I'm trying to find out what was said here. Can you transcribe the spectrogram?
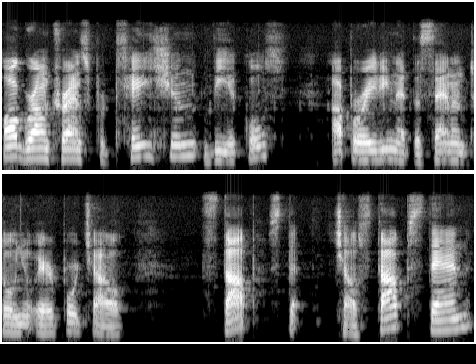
All ground transportation vehicles operating at the San Antonio Airport shall stop, st shall stop, stand,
